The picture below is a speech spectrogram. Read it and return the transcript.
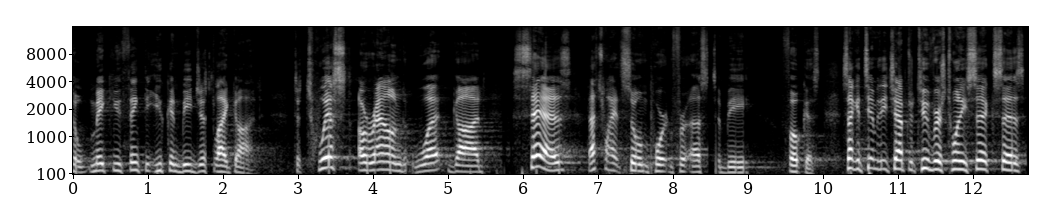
to make you think that you can be just like God, to twist around what God says. That's why it's so important for us to be focused. 2 Timothy chapter 2 verse 26 says,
